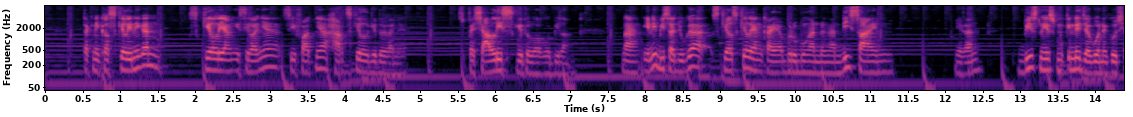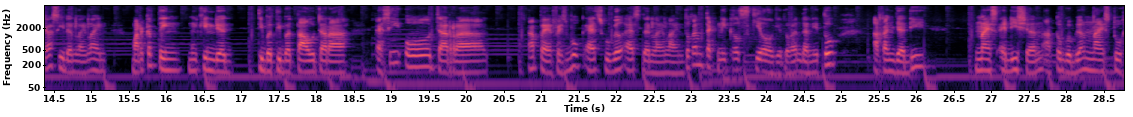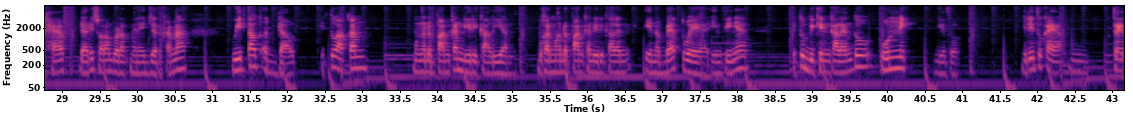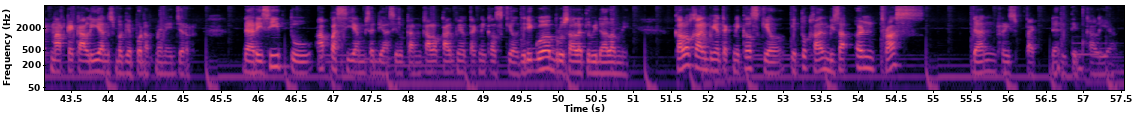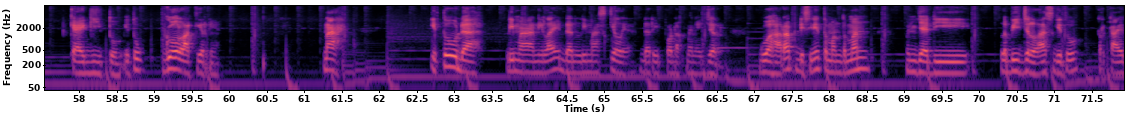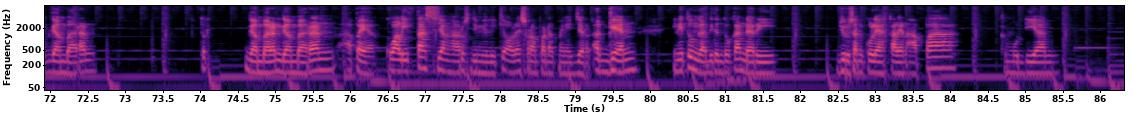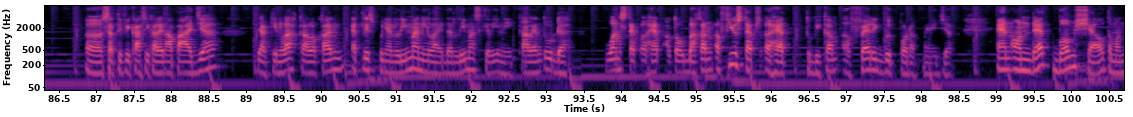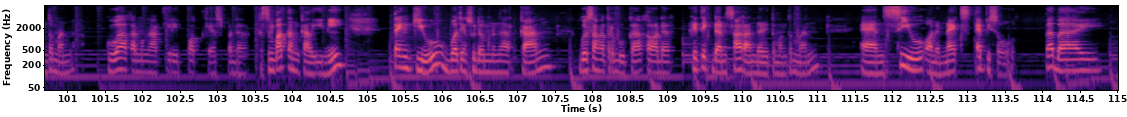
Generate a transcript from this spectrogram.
Technical skill ini kan skill yang istilahnya sifatnya hard skill gitu kan ya. Spesialis gitu kalau gue bilang. Nah, ini bisa juga skill-skill yang kayak berhubungan dengan desain, ya kan? Bisnis, mungkin dia jago negosiasi dan lain-lain. Marketing, mungkin dia tiba-tiba tahu cara SEO, cara apa ya Facebook Ads, Google Ads dan lain-lain itu kan technical skill gitu kan dan itu akan jadi nice addition atau gue bilang nice to have dari seorang product manager karena without a doubt itu akan mengedepankan diri kalian bukan mengedepankan diri kalian in a bad way ya intinya itu bikin kalian tuh unik gitu jadi itu kayak trademark kalian sebagai product manager dari situ apa sih yang bisa dihasilkan kalau kalian punya technical skill. Jadi gue berusaha lihat lebih dalam nih. Kalau kalian punya technical skill, itu kalian bisa earn trust dan respect dari tim kalian. Kayak gitu. Itu goal akhirnya. Nah, itu udah 5 nilai dan 5 skill ya dari product manager. Gue harap di sini teman-teman menjadi lebih jelas gitu terkait gambaran gambaran-gambaran apa ya kualitas yang harus dimiliki oleh seorang product manager. Again, ini tuh nggak ditentukan dari jurusan kuliah kalian apa, kemudian uh, sertifikasi kalian apa aja. Yakinlah kalau kalian at least punya 5 nilai dan 5 skill ini, kalian tuh udah one step ahead atau bahkan a few steps ahead to become a very good product manager. And on that bombshell, teman-teman, gue akan mengakhiri podcast pada kesempatan kali ini. Thank you buat yang sudah mendengarkan. Gue sangat terbuka kalau ada kritik dan saran dari teman-teman. And see you on the next episode. Bye-bye.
